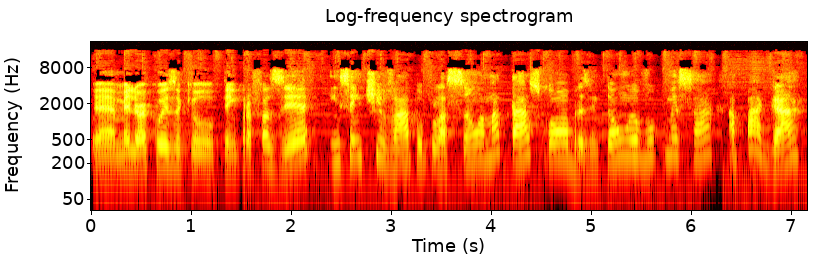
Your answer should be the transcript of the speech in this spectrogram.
É, a melhor coisa que eu tenho para fazer é incentivar a população a matar as cobras. Então eu vou começar a pagar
